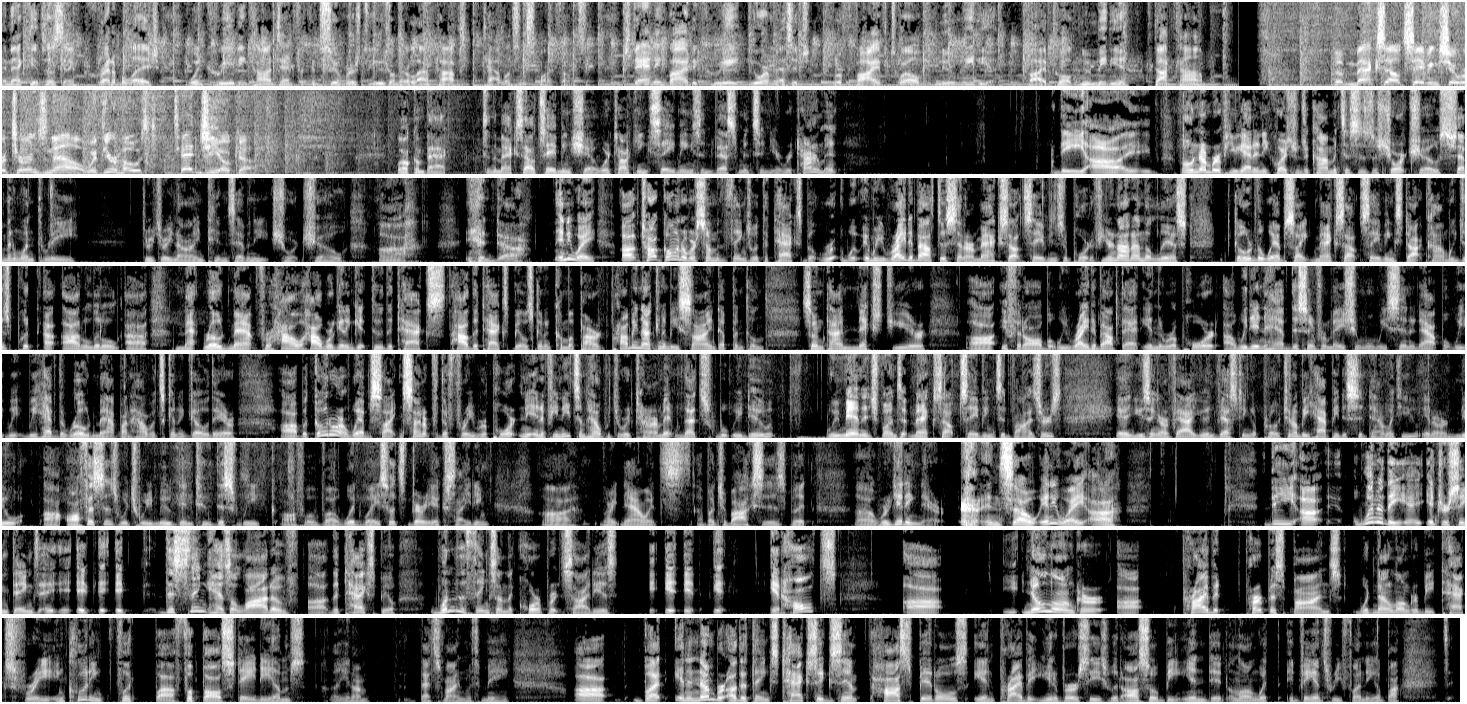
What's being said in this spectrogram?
And that gives us an incredible edge when creating content for consumers to use on their laptops, tablets, and smartphones. Standing by to create your message, we're 512 New Media. 512newmedia.com. The Max Out Savings Show returns now with your host, Ted Gioka. Welcome back to the Max Out Savings Show. We're talking savings, investments in your retirement. The uh, phone number, if you got any questions or comments, this is a short show, 713 339 1070, short show. Uh, and uh, anyway, uh, talk going over some of the things with the tax bill. And we write about this in our Max Out Savings report. If you're not on the list, go to the website maxoutsavings.com. We just put out a little uh, roadmap for how how we're going to get through the tax, how the tax bill is going to come apart. Probably not going to be signed up until sometime next year uh, if at all. But we write about that in the report. Uh, we didn't have this information when we sent it out, but we, we, we have the roadmap on how it's going to go there. Uh, but go to our website and sign up for the free report. And, and if you need some help with your retirement, that's what we do. We manage funds at Max Out Savings Advisors and using our value investing approach. And I'll be happy to sit down with you in our new uh, offices, which we moved into this week off of uh, Woodway. So it's very exciting. Uh, right now, it's a bunch of boxes, but uh, we're getting there. and so, anyway, uh, the uh, one of the uh, interesting things it, it, it, it, this thing has a lot of uh, the tax bill. One of the things on the corporate side is it it it it halts uh, no longer private purpose bonds would no longer be tax free, including foot, football stadiums. You know, that's fine with me. Uh, but in a number of other things, tax exempt hospitals and private universities would also be ended, along with advance refunding of bonds.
